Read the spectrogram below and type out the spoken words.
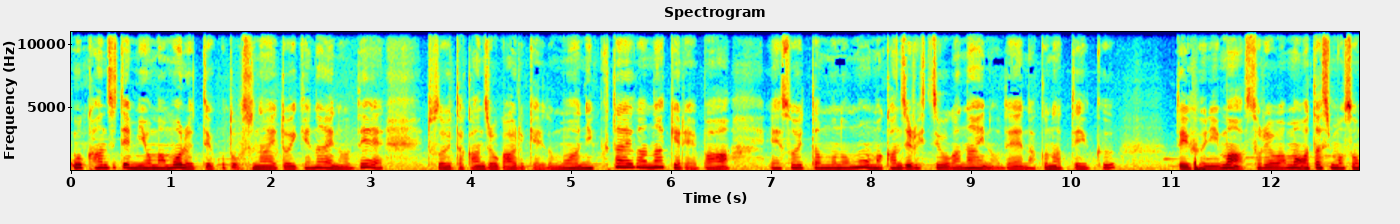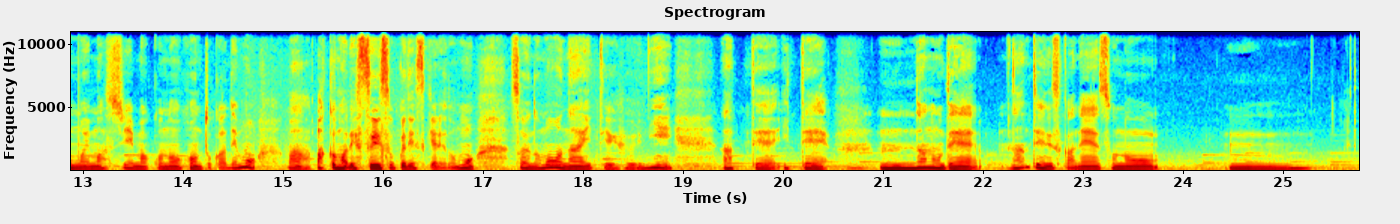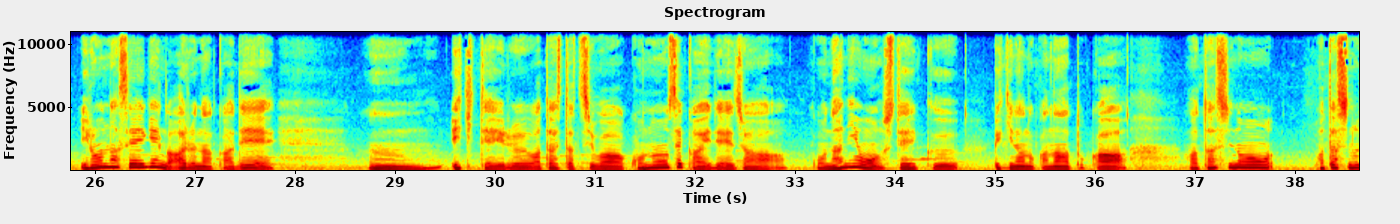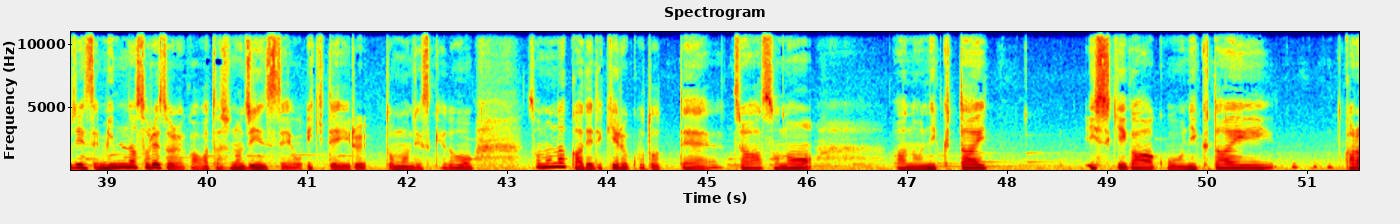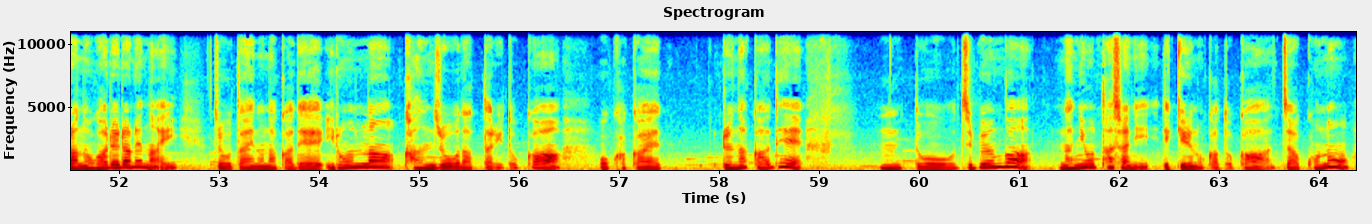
を感じて身を守るっていうことをしないといけないのでそういった感情があるけれども肉体がなければ、え、そういったものも、ま、感じる必要がないのでなくなっていくっていうふうにまあそれはまあ私もそう思いますし、まあ、この本とかでも、まあ、あくまで推測ですけれどもそういうのもないっていうふうになっていてうんなので何て言うんですかねそのうんいろんな制限がある中でうん。生きている私たちはこの世界でじゃあこう何をしていくべきなのかなとか私の私の人生みんなそれぞれが私の人生を生きていると思うんですけどその中でできることってじゃあそのあの肉体意識がこう肉体から逃れられない状態の中でいろんな感情だったりとかを抱えてる中で、うんと、自分が何を他者にできるのかとかじゃあこの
